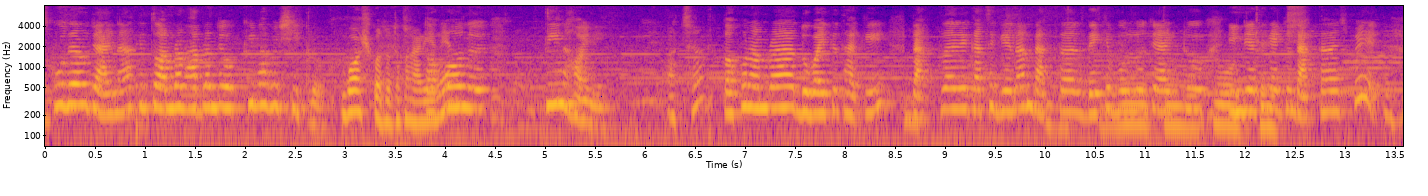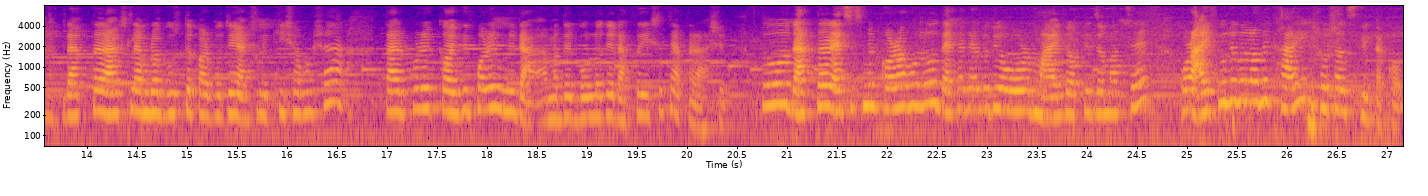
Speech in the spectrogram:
স্কুলেও যায় না কিন্তু আমরা ভাবলাম যে ও কীভাবে শিখলো। বয়স কত তখন আরিয়ানের? তখন তিন হয়নি। আচ্ছা। তখন আমরা দুবাইতে থাকি। ডাক্তারের কাছে গেলাম ডাক্তার দেখে বলল যে একটু ইন্ডিয়া থেকে একজন ডাক্তার আসবে। ডাক্তার আসলে আমরা বুঝতে পারব যে আসলে কি সমস্যা। তারপরে কয়েকদিন পরে উনি আমাদের বলল যে ডাক্তার এসেছে আপনারা আসেন। তো ডাক্তার অ্যাসেসমেন্ট করা হলো দেখা গেল যে ওর মাইল্ড অটিজম আছে। ওর আইকিউ লেভেল অনেক হাই সোশ্যাল স্কিলটা কম।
